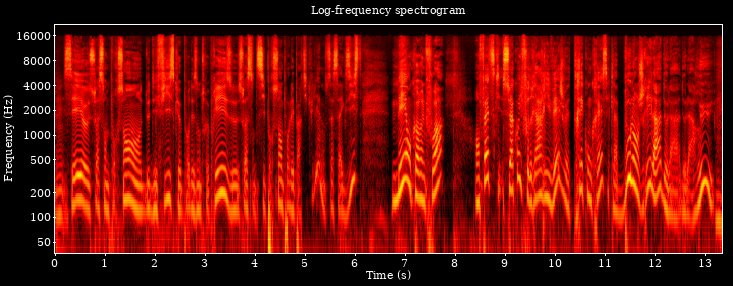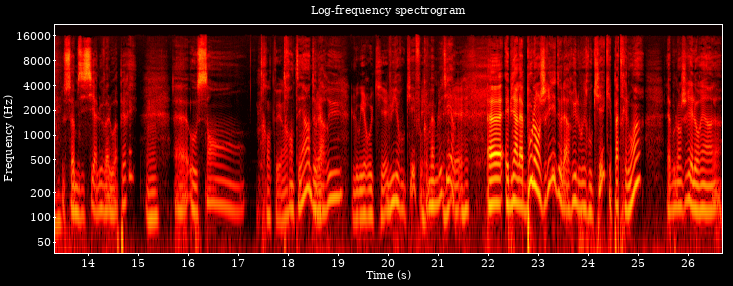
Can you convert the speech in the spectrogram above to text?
Mhm. c'est euh, 60% de défisque pour des entreprises, euh, 66% pour les particuliers. Donc ça, ça existe. Mais encore une fois, en fait, ce, à quoi il faudrait arriver, je vais être très concret, c'est que la boulangerie là, de, la, de la rue, nous sommes ici à Levallois-Perret. Euh, au 131 31. de la rue Louis Rouquier. Louis Rouquier, il faut quand même le dire. Euh, eh bien, la boulangerie de la rue Louis Rouquier, qui est pas très loin, la boulangerie, elle aurait un.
